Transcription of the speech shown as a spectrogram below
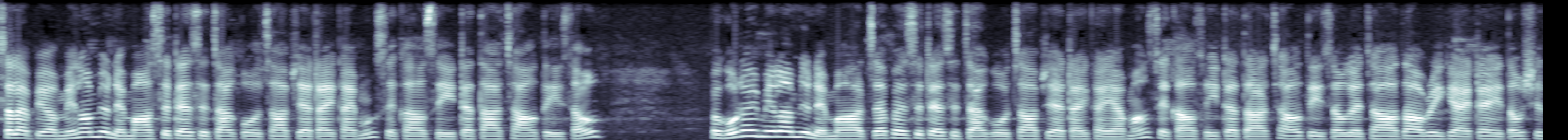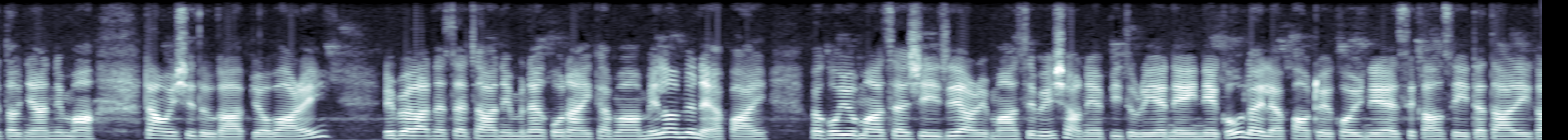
ဆက်လက်ပြီးမင်းလောမြို့နယ်မှာစစ်တပ်စစ်ကြောကိုကြားပြတိုက်ခိုက်မှုစစ်ကောင်စီတပ်သား6သေဆုံးပဲခူးတိုင်းမင်းလာမြို့နယ်မှာဂျပန်စစ်တပ်စစ်ကြောကိုကြားပြတိုက်ခိုက်ရမှာစစ်ကောင်စီတပ်သား6သေဆုံးခဲ့ကြောင်းသာရိကတိုက်383ညနှစ်မှာတာဝန်ရှိသူကပြောပါရယ် ဧပြီလ26ရက်နေ့မနက်9:00နာရီခန့်မှာမင်းလောမြို့နယ်အပိုင်းဘကိုယိုမာဆက်ရှိကြရတွေမှာစစ်ဘေးရှောင်တဲ့ပြည်သူတွေရဲ့နေအိမ်တွေကိုလိုက်လံပေါက်ထွဲခေါ်ယူနေတဲ့စစ်ကောင်စီတပ်သားတွေက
